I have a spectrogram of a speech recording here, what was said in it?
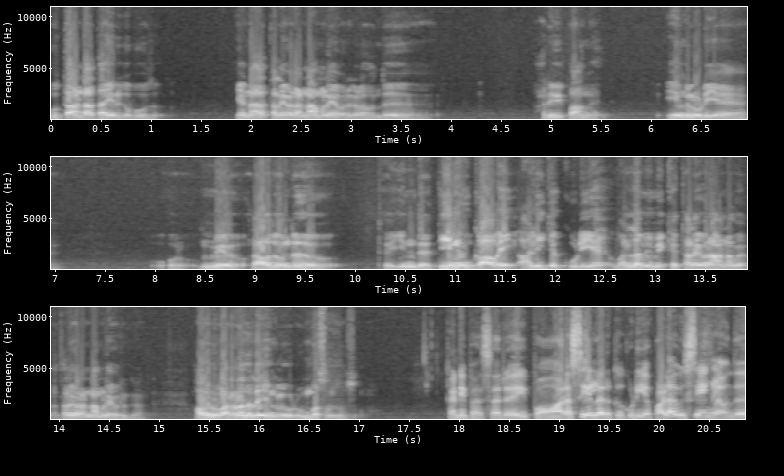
புத்தாண்டாக தான் இருக்க போகுது. ஏன்னா தலைவர் அண்ணாமலை அவர்களை வந்து அறிவிப்பாங்க. எங்களுடைய அதாவது வந்து இந்த திமுகவை அழிக்கக்கூடிய வல்லமை மிக்க தலைவராக அண்ணா தலைவர் அண்ணாமலை இருக்கிறார் அவர் வர்றதுல எங்களுக்கு ரொம்ப சந்தோஷம். கண்டிப்பா சார். இப்போ அரசியல்ல இருக்கக்கூடிய பல விஷயங்களை வந்து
